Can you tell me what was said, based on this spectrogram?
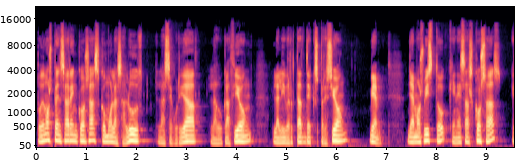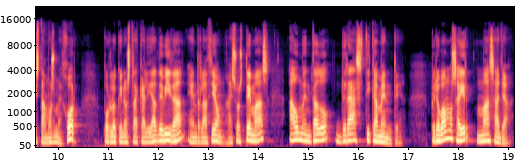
Podemos pensar en cosas como la salud, la seguridad, la educación, la libertad de expresión. Bien, ya hemos visto que en esas cosas estamos mejor, por lo que nuestra calidad de vida en relación a esos temas ha aumentado drásticamente. Pero vamos a ir más allá.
